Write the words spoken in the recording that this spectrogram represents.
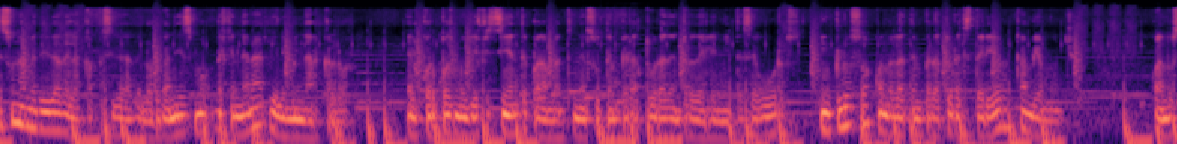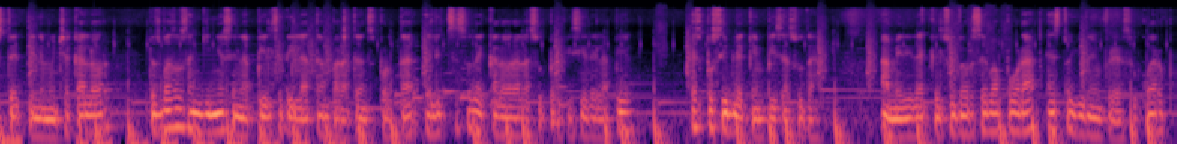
es una medida de la capacidad del organismo de generar y eliminar calor. El cuerpo es muy eficiente para mantener su temperatura dentro de límites seguros, incluso cuando la temperatura exterior cambia mucho. Cuando usted tiene mucha calor, los vasos sanguíneos en la piel se dilatan para transportar el exceso de calor a la superficie de la piel. Es posible que empiece a sudar. A medida que el sudor se evapora, esto ayuda a enfriar su cuerpo.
